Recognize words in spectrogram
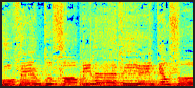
O vento sopre leve em teus ombros.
